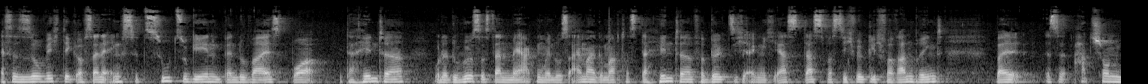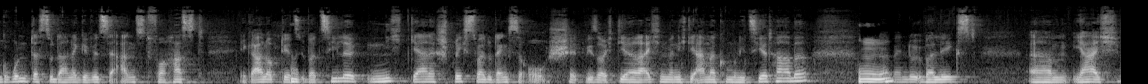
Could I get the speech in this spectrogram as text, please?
Es ist so wichtig, auf seine Ängste zuzugehen, wenn du weißt, boah, dahinter, oder du wirst es dann merken, wenn du es einmal gemacht hast, dahinter verbirgt sich eigentlich erst das, was dich wirklich voranbringt, weil es hat schon einen Grund, dass du da eine gewisse Angst vor hast. Egal, ob du jetzt über Ziele nicht gerne sprichst, weil du denkst, oh shit, wie soll ich die erreichen, wenn ich die einmal kommuniziert habe? Mhm. Oder wenn du überlegst, ähm, ja, ich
